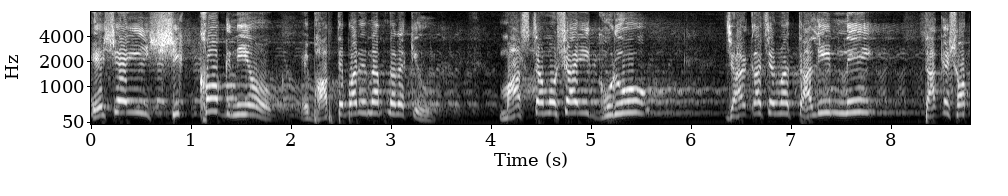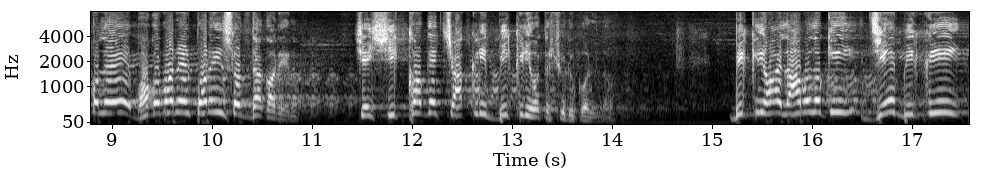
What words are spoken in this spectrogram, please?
এসে এই শিক্ষক নিয়োগ, এ ভাবতে পারেন আপনারা কেউ? মাস্টারমশাই, গুরু, যার কাছে আমরা তালিম নিই, তাকে সকলে ভগবানের পরেই শ্রদ্ধা করেন। সেই শিক্ষকের চাকরি বিক্রি হতে শুরু করল। বিক্রি হয় লাভ হলো কি? যে বিক্রি কর-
